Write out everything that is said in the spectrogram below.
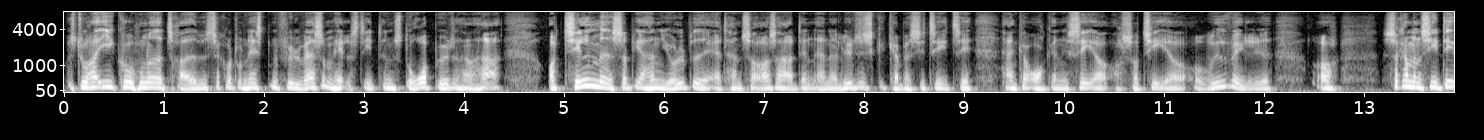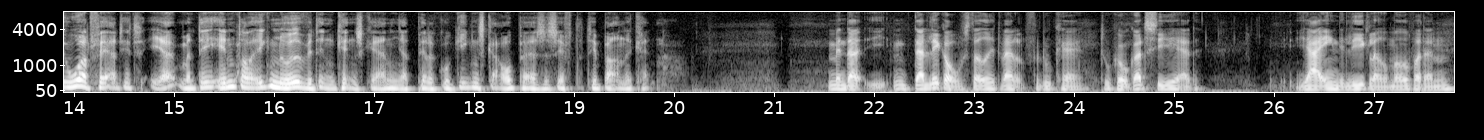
Hvis du har IQ 130, så kan du næsten fylde hvad som helst i den store bøtte, han har. Og til med så bliver han hjulpet af, at han så også har den analytiske kapacitet til, at han kan organisere og sortere og udvælge. Og så kan man sige, at det er uretfærdigt. Ja, men det ændrer ikke noget ved den kendskærning, at pædagogikken skal afpasses efter det, barnet kan. Men der, der ligger jo stadig et valg, for du kan, du kan jo godt sige, at jeg er egentlig ligeglad med, hvordan,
